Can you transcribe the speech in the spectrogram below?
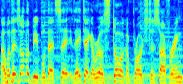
Uh, well, there's other people that say they take a real stoic approach to suffering,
